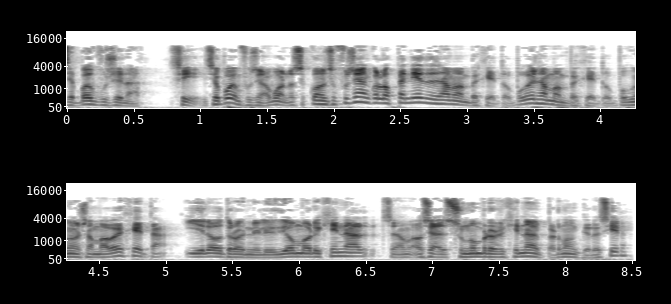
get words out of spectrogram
se pueden fusionar. Sí, se pueden fusionar. Bueno, cuando se fusionan con los pendientes se llaman Vegeto. ¿Por qué se llaman Vegeto? Porque uno se llama Vegeta y el otro en el idioma original, se llama- o sea, su nombre original, perdón, quiero decir,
